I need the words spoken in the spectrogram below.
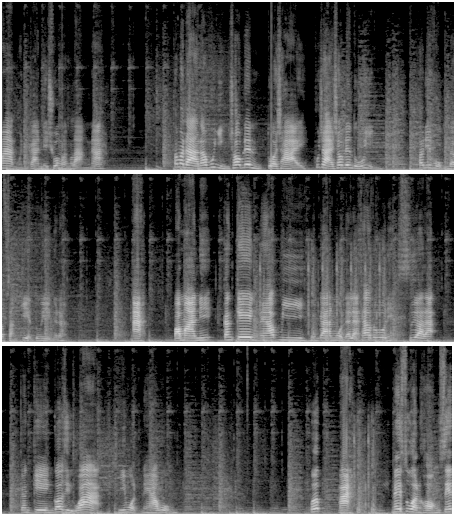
มาก ๆเหมือนกันในช่วงหลังๆนะ ธรรมดานะผู้หญิงชอบเล่นตัวชาย ผู้ชายชอบเล่นตัวผู้หญิง เท่าที่ผมแบบสังเกตตัวเองเลยนะอะประมาณนี้กางเกงนะครับ มีเหมือนกันหมดนั่นแหละถ้าทุกคนเห็นเสื้อละ กางเกงก็ถือว่ามีหมดนะครับผมปุ๊บมาในส่วนของเซต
